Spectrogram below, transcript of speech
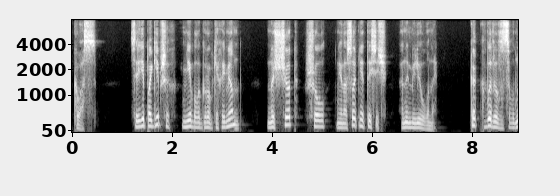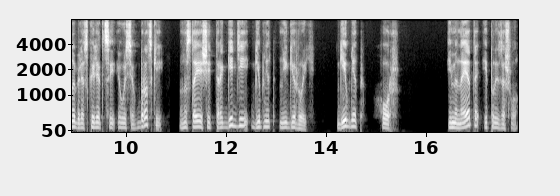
класс. Среди погибших не было громких имен, но счет шел не на сотни тысяч, а на миллионы. Как выразился в Нобелевской лекции Иосиф Бродский, в настоящей трагедии гибнет не герой, гибнет хор. Именно это и произошло.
